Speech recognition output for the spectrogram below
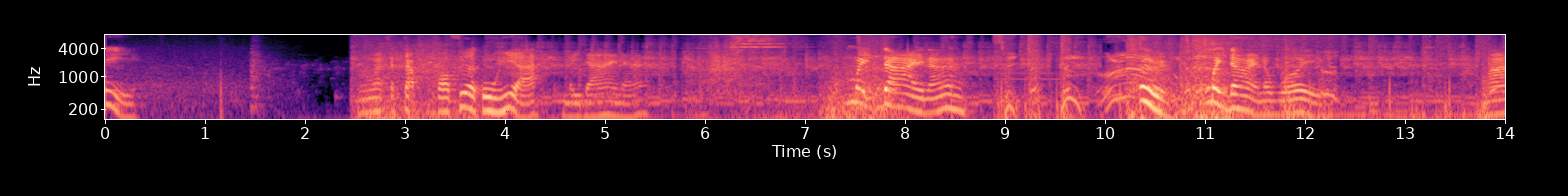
ยมึงมากระจับคอเสื้อกูเหี้ยไม่ได้นะ ไม่ได้นะเออไม่ได้นะเว้ย มา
